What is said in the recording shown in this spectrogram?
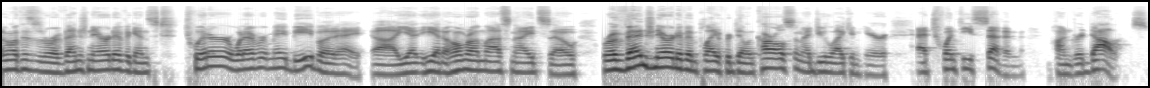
I don't know if this is a revenge narrative against Twitter or whatever it may be, but hey, uh, he, had, he had a home run last night. So, revenge narrative in play for Dylan Carlson. I do like him here at $2,700.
